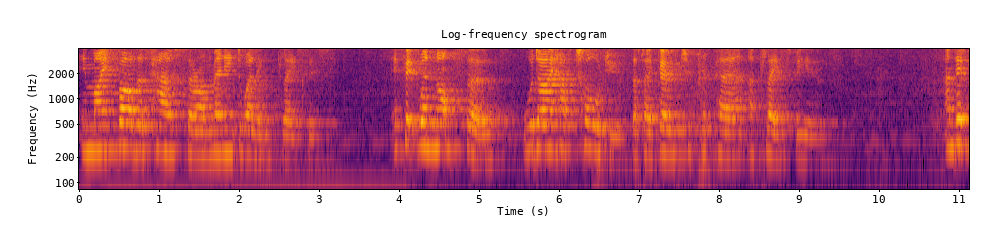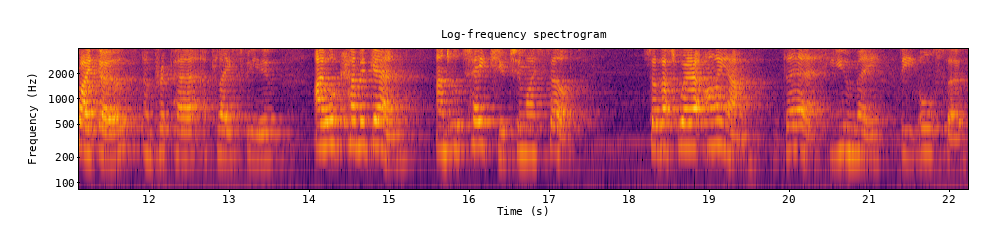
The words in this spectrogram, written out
In my Father's house there are many dwelling places. If it were not so, would I have told you that I go to prepare a place for you? And if I go and prepare a place for you, I will come again and will take you to myself, so that where I am, there you may be also.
